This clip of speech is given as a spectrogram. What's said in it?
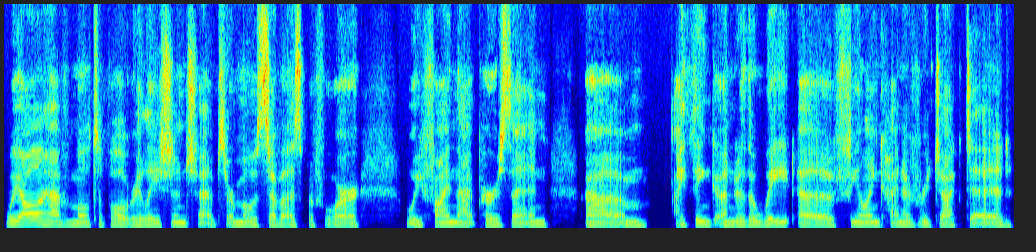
we all have multiple relationships or most of us before we find that person. Um, I think under the weight of feeling kind of rejected,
